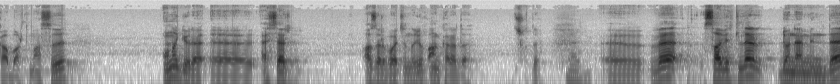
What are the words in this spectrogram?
qabartması Ona görə ə, e, əsər Azərbaycanda yox, Ankarada çıxdı. Bəli. Ə, e, və Sovetlər dövründə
